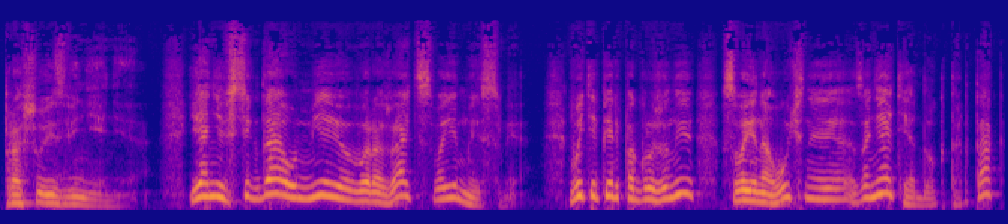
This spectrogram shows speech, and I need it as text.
Прошу извинения. Я не всегда умею выражать свои мысли. Вы теперь погружены в свои научные занятия, доктор, так?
